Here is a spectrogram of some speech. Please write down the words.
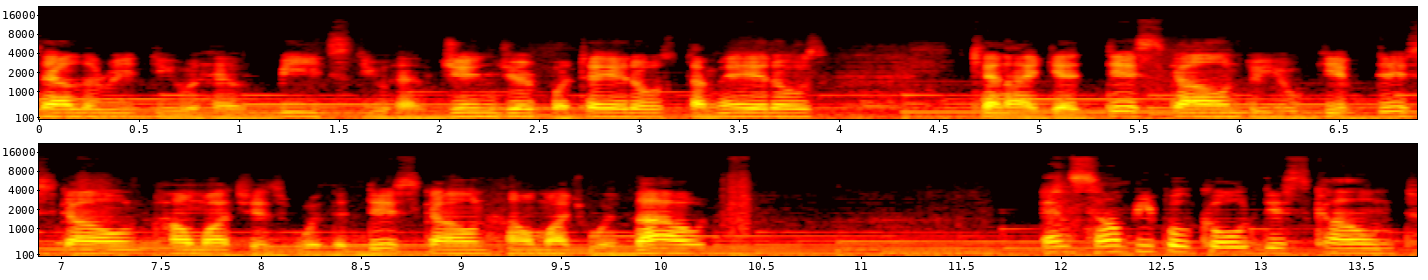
celery? Do you have beets? Do you have ginger, potatoes, tomatoes? Can I get discount? Do you give discount? How much is with the discount? How much without? And some people call discount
